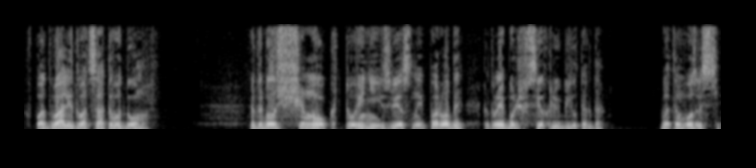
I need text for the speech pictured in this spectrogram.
в подвале двадцатого дома. Это был щенок той неизвестной породы, которую я больше всех любил тогда, в этом возрасте,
